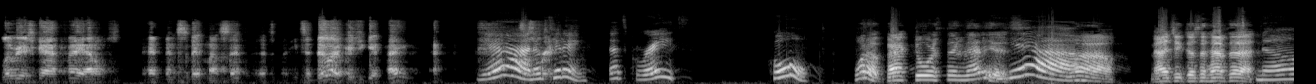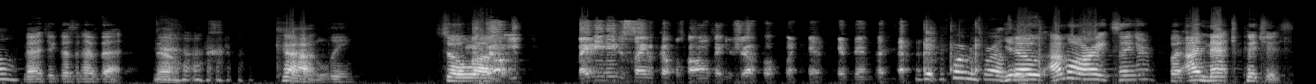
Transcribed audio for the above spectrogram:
Blue Ridge Cafe, I don't haven't been submitting my set list." But he said, "Do it because you get paid." Yeah, no kidding. That's great. Cool. What a backdoor thing that is. Yeah. Wow. Magic doesn't have that. No. Magic doesn't have that. No. Golly. So, uh, well, you, maybe you need to sing a couple songs in your show, and, and then Get performance royalties. you know, I'm an all right singer, but I match pitches.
